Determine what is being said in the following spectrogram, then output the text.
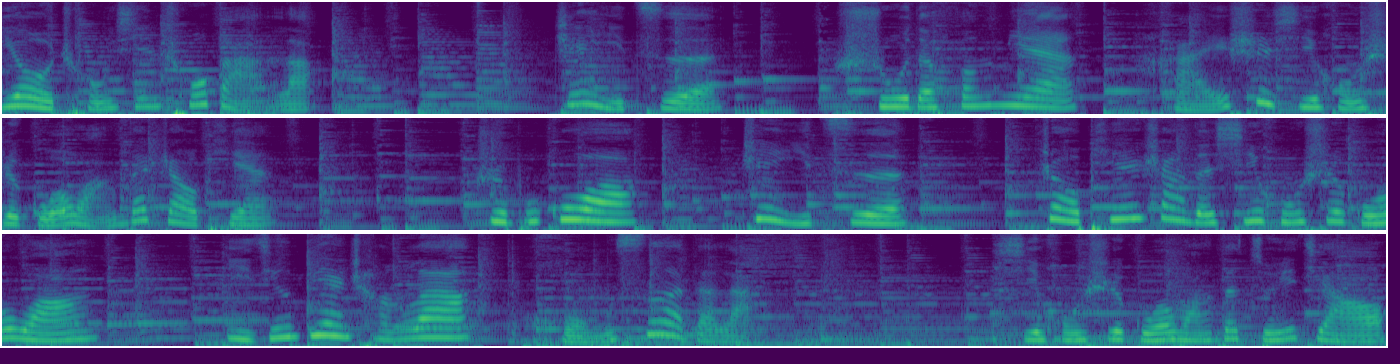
又重新出版了。这一次，书的封面还是西红柿国王的照片，只不过这一次，照片上的西红柿国王已经变成了红色的了。西红柿国王的嘴角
